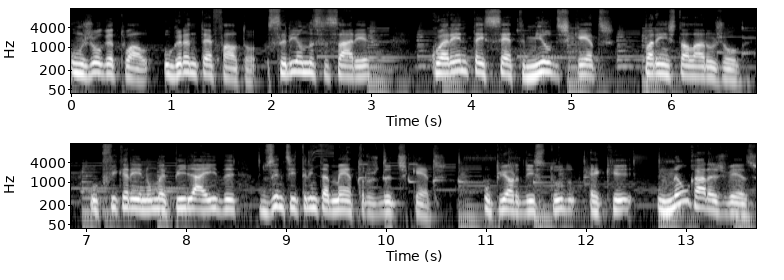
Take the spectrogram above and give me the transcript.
um jogo atual, o Grand Theft Auto, seriam necessárias 47 mil disquetes para instalar o jogo, o que ficaria numa pilha aí de 230 metros de disquetes. O pior disso tudo é que, não raras vezes,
